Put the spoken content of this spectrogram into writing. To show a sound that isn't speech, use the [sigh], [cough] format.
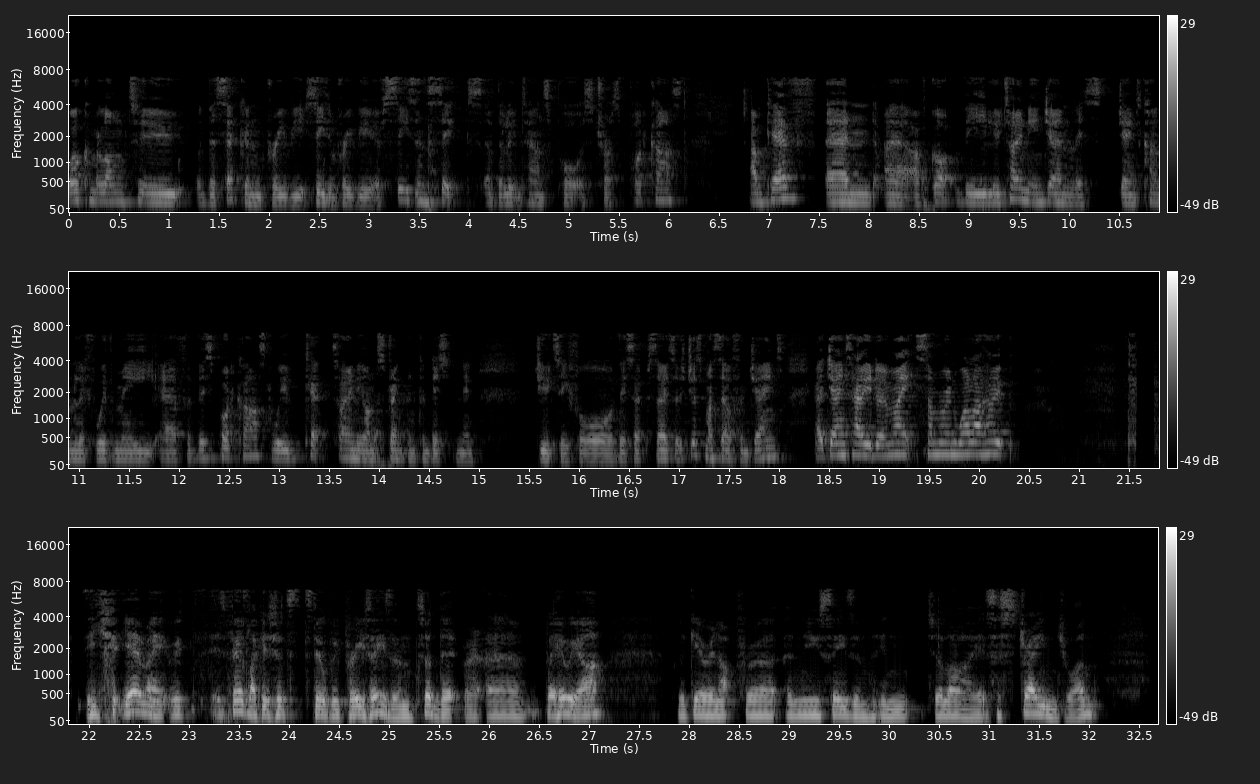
welcome along to the second preview, season preview of season six of the Luton Town Supporters Trust podcast. I'm Kev, and uh, I've got the Lutonian journalist James Cunliffe with me uh, for this podcast. We've kept Tony on strength and conditioning duty for this episode, so it's just myself and James. Uh, James, how are you doing, mate? Summer in well, I hope. [laughs] Yeah, mate. It feels like it should still be pre-season, shouldn't it? Uh, but here we are. We're gearing up for a, a, new season in July. It's a strange one,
